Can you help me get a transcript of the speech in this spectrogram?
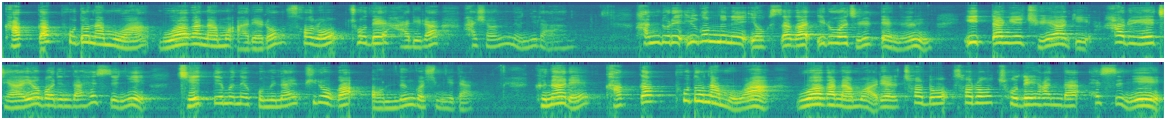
각각 포도나무와 무화과 나무 아래로 서로 초대하리라 하셨느니라 한돌의 일곱 눈의 역사가 이루어질 때는 이 땅의 죄악이 하루에 제하여 버린다 했으니 죄 때문에 고민할 필요가 없는 것입니다. 그날에 각각 포도나무와 무화과 나무 아래 쳐도 서로 초대한다 했으니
